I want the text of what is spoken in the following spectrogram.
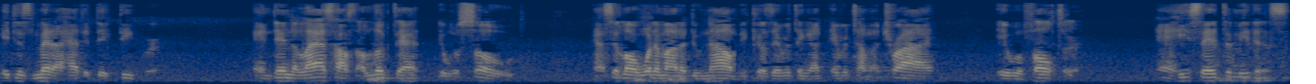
It just meant I had to dig deeper. And then the last house I looked at, it was sold. And I said, Lord, what am I to do now? Because everything, I, every time I try, it will falter. And he said to me this,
